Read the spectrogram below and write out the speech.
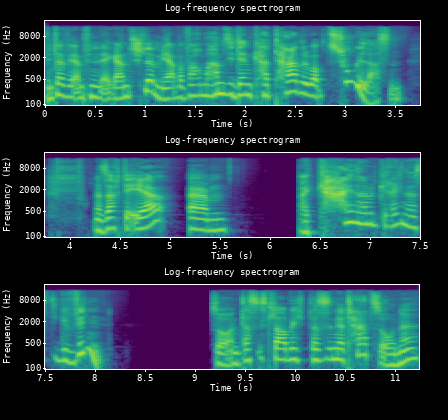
Winter-WM findet er ganz schlimm. Ja, aber warum haben sie denn Katar denn überhaupt zugelassen? Und dann sagte er, ähm, weil keiner damit gerechnet hat, dass die gewinnen. So, und das ist, glaube ich, das ist in der Tat so, ne?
